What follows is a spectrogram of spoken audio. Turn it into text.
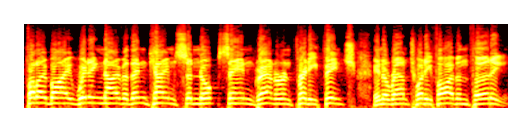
followed by Winning Nova. Then came Sanook, Sand Grounder and Freddie Finch in around 25 and 30.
